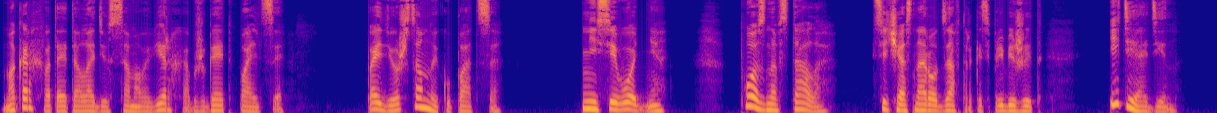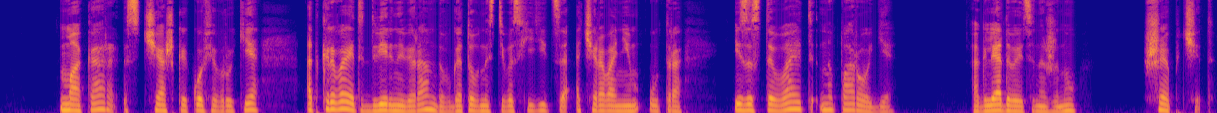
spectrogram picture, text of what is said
Макар хватает оладью с самого верха, обжигает пальцы. Пойдешь со мной купаться? Не сегодня. Поздно встала. Сейчас народ завтракать прибежит. Иди один. Макар с чашкой кофе в руке открывает дверь на веранду в готовности восхититься очарованием утра и застывает на пороге. Оглядывается на жену, шепчет.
